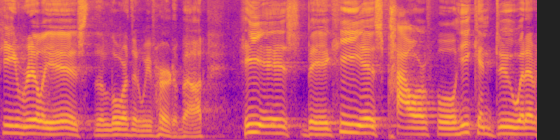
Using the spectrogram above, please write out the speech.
he really is the Lord that we've heard about. He is big. He is powerful. He can do whatever.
